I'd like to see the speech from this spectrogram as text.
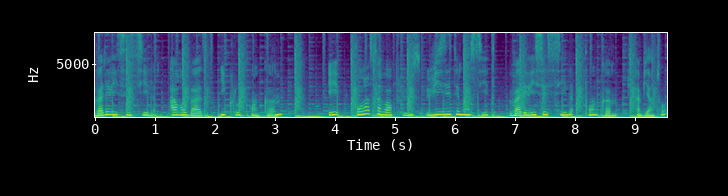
valeriecécile.com et pour en savoir plus, visitez mon site valeriecécile.com. À bientôt!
